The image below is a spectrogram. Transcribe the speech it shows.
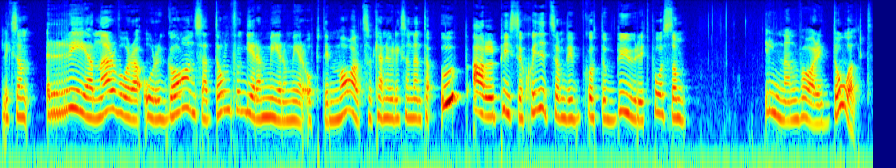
liksom renar våra organ så att de fungerar mer och mer optimalt så kan ju liksom den ta upp all piss och skit som vi gått och burit på som innan varit dolt.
